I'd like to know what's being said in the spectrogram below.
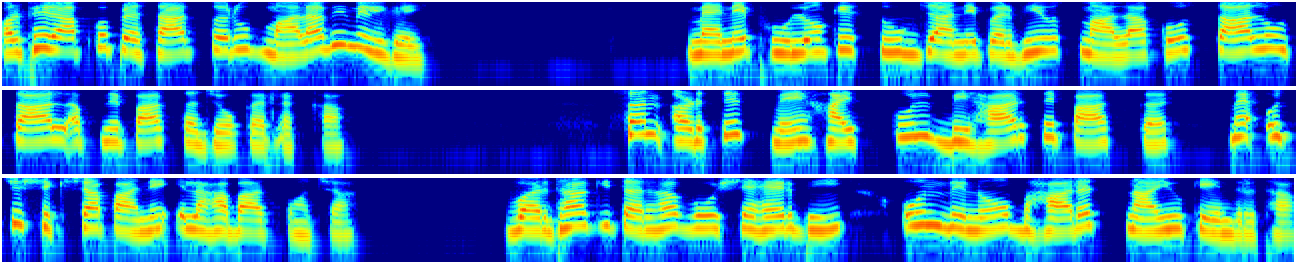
और फिर आपको प्रसाद स्वरूप माला भी मिल गई। मैंने फूलों के सूख जाने पर भी उस माला को सालों साल अपने पास सजो कर रखा। सन अड़तीस में हाई स्कूल बिहार से पास कर मैं उच्च शिक्षा पाने इलाहाबाद पहुँचा। वर्धा की तरह वो शहर भी उन दिनों भारत स्नायु केंद्र था।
